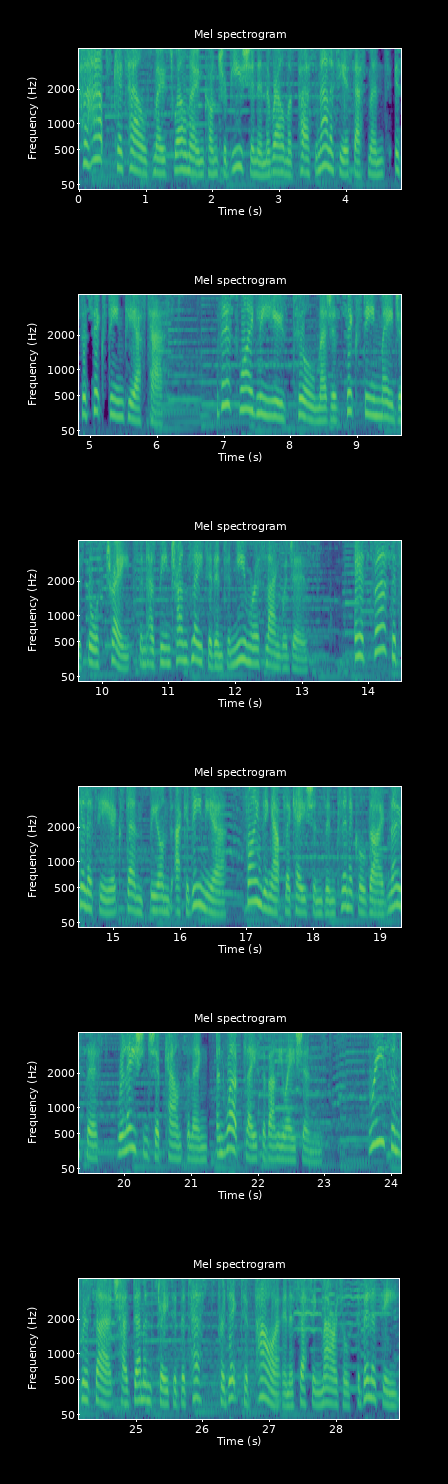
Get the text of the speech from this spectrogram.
Perhaps Cattell's most well-known contribution in the realm of personality assessment is the 16PF test. This widely used tool measures 16 major source traits and has been translated into numerous languages. Its versatility extends beyond academia, finding applications in clinical diagnosis, relationship counseling, and workplace evaluations. Recent research has demonstrated the test's predictive power in assessing marital stability,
